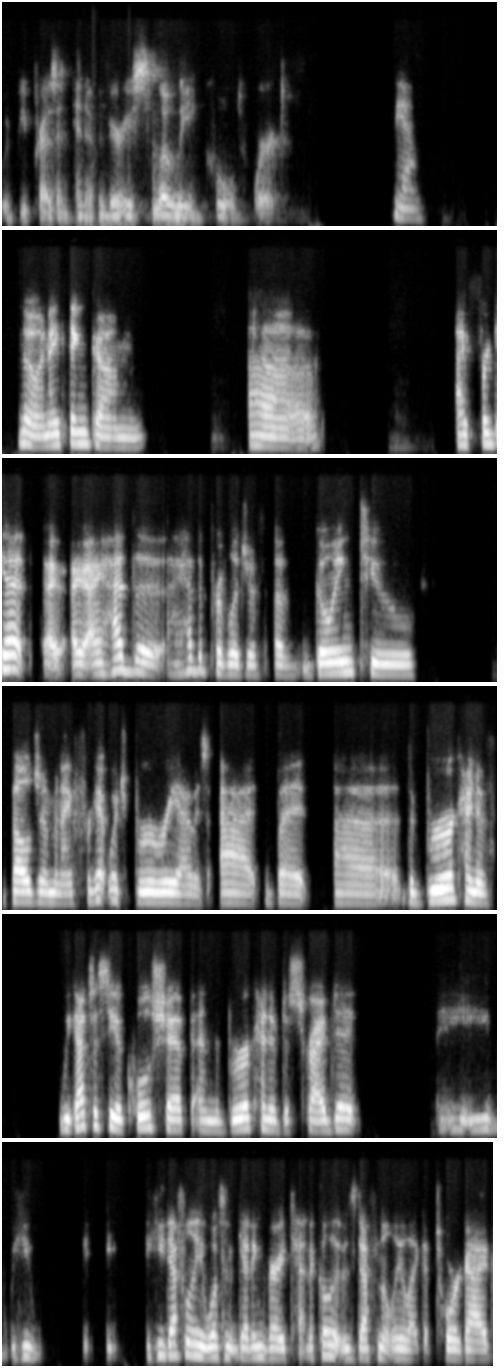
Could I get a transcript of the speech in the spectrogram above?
would be present in a very slowly cooled wort. Yeah. No, and I think um uh I forget I, I, I had the I had the privilege of of going to Belgium and I forget which brewery I was at, but uh the brewer kind of we got to see a cool ship and the brewer kind of described it he he he definitely wasn't getting very technical. It was definitely like a tour guide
